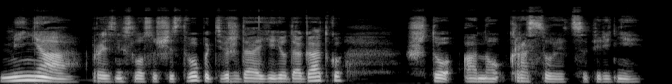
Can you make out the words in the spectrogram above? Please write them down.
меня!» — произнесло существо, подтверждая ее догадку, что оно красуется перед ней.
